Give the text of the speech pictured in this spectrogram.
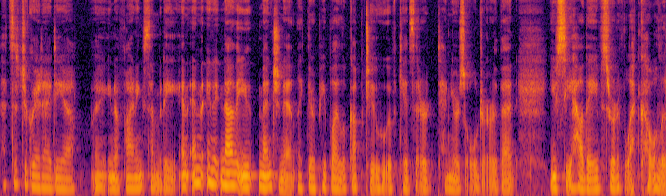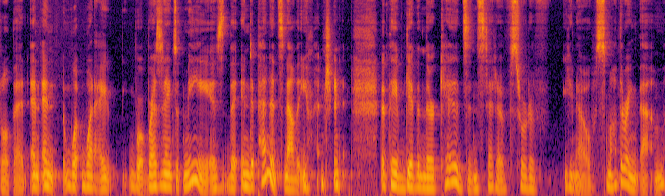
That's such a great idea, uh, you know, finding somebody. And, and, and now that you mention it, like there are people I look up to who have kids that are 10 years older that you see how they've sort of let go a little bit. And, and what, what, I, what resonates with me is the independence, now that you mention it, that they've given their kids instead of sort of, you know, smothering them,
